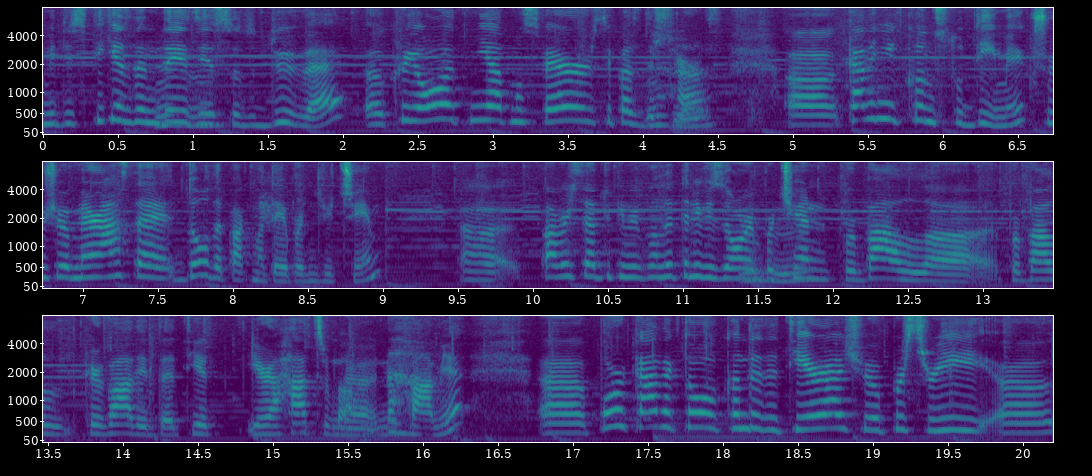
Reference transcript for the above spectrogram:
midis fikjes dhe mhm. ndezjes së të dyve, krijohet një atmosferë sipas dëshirës. Ka dhe një kënd studimi, kështu që me raste do dhe pak më tepër ndriçim, pavarësisht aty kemi vënë televizorin për të mhm. qenë përball përball krevatit dhe të jetë i rahatshëm po. në, në pamje. Uh, por ka dhe këto këndet e tjera që përsëri uh,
